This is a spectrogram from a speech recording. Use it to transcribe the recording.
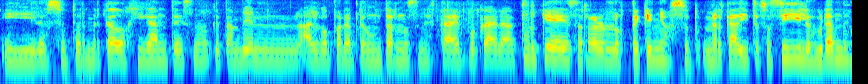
y los supermercados gigantes, ¿no? Que también algo para preguntarnos en esta época era por qué cerraron los pequeños supermercaditos así y los grandes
